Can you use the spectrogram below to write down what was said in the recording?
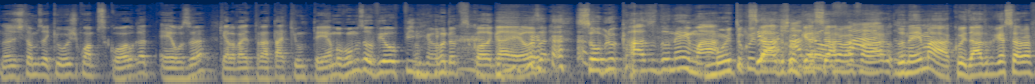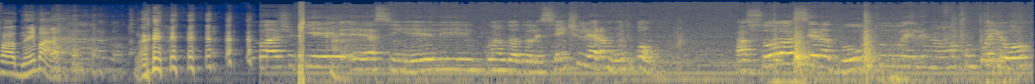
nós estamos aqui hoje com a psicóloga Elza, que ela vai tratar aqui um tema. Vamos ouvir a opinião da psicóloga Elza sobre o caso do Neymar. muito cuidado com o que a senhora vai falar do Neymar. Cuidado com o que a senhora vai falar do Neymar. Eu acho que, é assim, ele, quando adolescente, ele era muito bom. Passou a ser adulto, ele não acompanhou.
